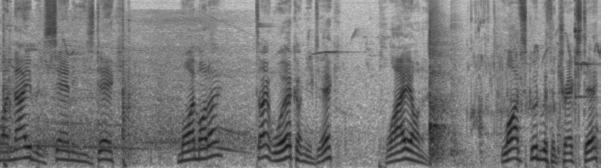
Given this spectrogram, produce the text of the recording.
My neighbour's sanding his deck. My motto don't work on your deck, play on it. Life's good with a Trex deck,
